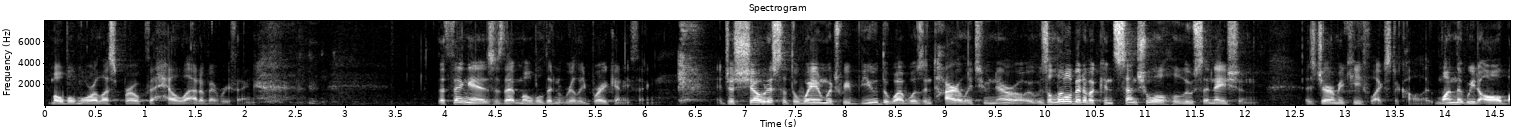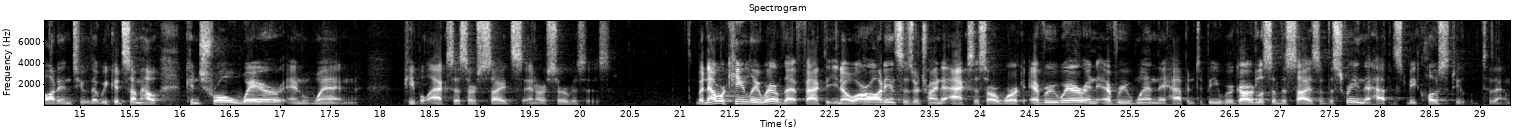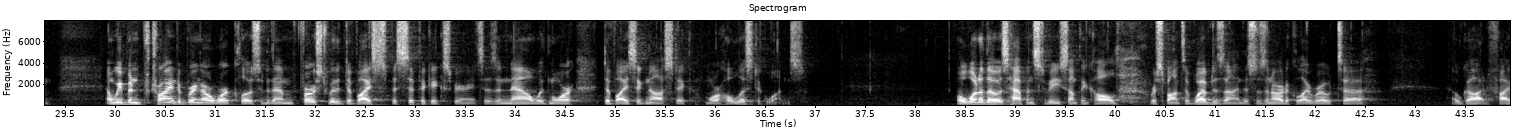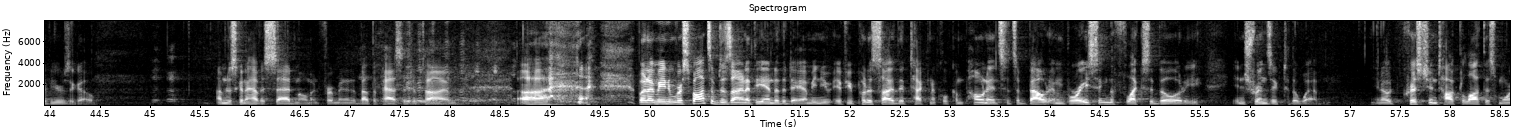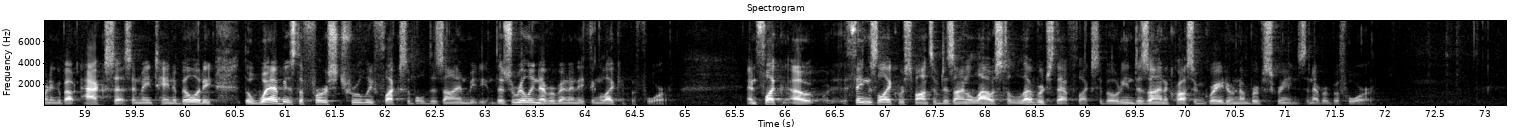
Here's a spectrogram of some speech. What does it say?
mobile more or less broke the hell out of everything. the thing is, is that mobile didn't really break anything. It just showed us that the way in which we viewed the web was entirely too narrow. It was a little bit of a consensual hallucination as Jeremy Keith likes to call it, one that we'd all bought into, that we could somehow control where and when people access our sites and our services. But now we're keenly aware of that fact that you know, our audiences are trying to access our work everywhere and every when they happen to be, regardless of the size of the screen that happens to be close to, to them. And we've been trying to bring our work closer to them, first with device-specific experiences, and now with more device-agnostic, more holistic ones. Well, one of those happens to be something called responsive web design. This is an article I wrote, uh, oh God, five years ago. I'm just going to have a sad moment for a minute about the passage of time. Uh, but I mean, responsive design at the end of the day, I mean, you, if you put aside the technical components, it's about embracing the flexibility intrinsic to the web. You know, Christian talked a lot this morning about access and maintainability. The web is the first truly flexible design medium. There's really never been anything like it before. And uh, things like responsive design allow us to leverage that flexibility and design across a greater number of screens than ever before.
